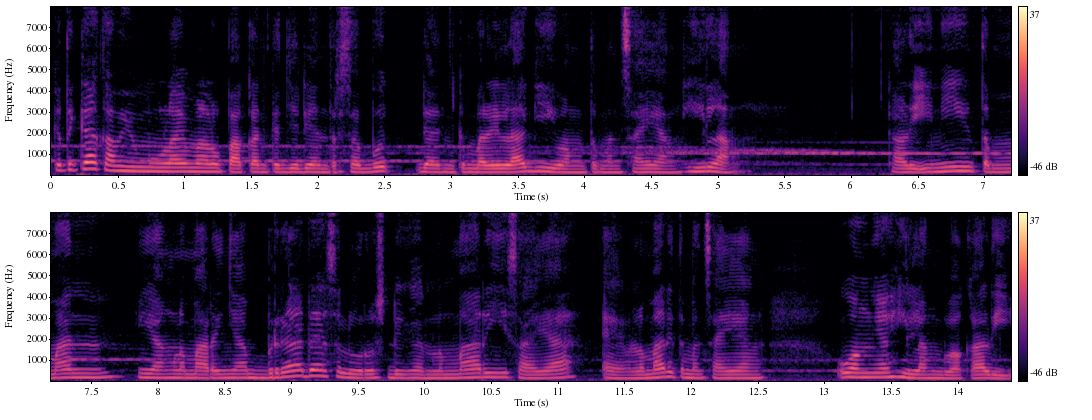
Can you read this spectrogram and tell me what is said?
Ketika kami mulai melupakan kejadian tersebut dan kembali lagi uang teman saya yang hilang. Kali ini teman yang lemarinya berada selurus dengan lemari saya, eh lemari teman saya yang uangnya hilang dua kali.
